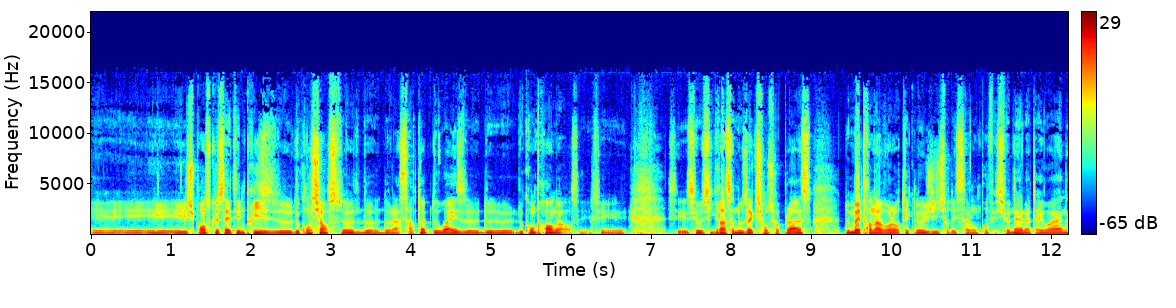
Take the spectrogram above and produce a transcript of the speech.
Et, et, et, je pense que ça a été une prise de conscience de, de la startup, de Wise, de, de comprendre. C'est aussi grâce à nos actions sur place, de mettre en avant leur technologie sur des salons professionnels à Taïwan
